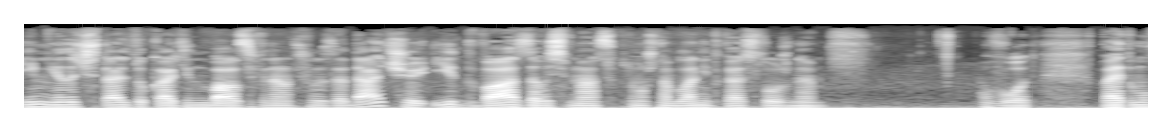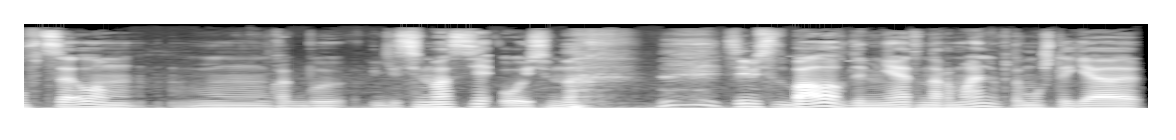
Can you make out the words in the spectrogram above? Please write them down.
и мне засчитали только один балл за финансовую задачу и два за 18, потому что она была не такая сложная. Вот, поэтому в целом, как бы, 17, ой, 17, 70 баллов для меня это нормально, потому что я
